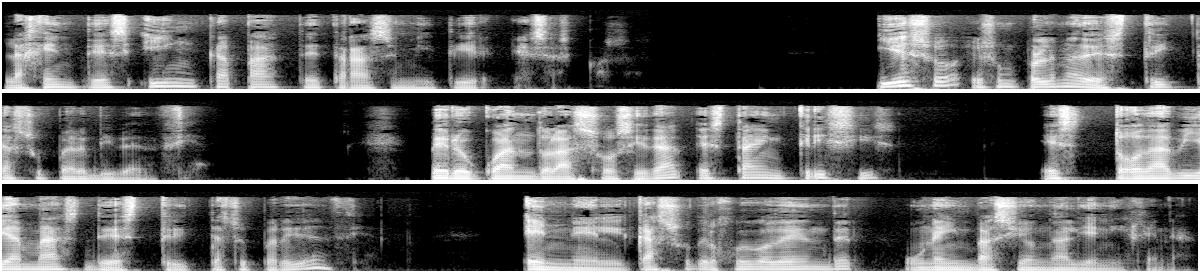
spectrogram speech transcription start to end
La gente es incapaz de transmitir esas cosas. Y eso es un problema de estricta supervivencia. Pero cuando la sociedad está en crisis, es todavía más de estricta supervivencia. En el caso del juego de Ender, una invasión alienígena.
